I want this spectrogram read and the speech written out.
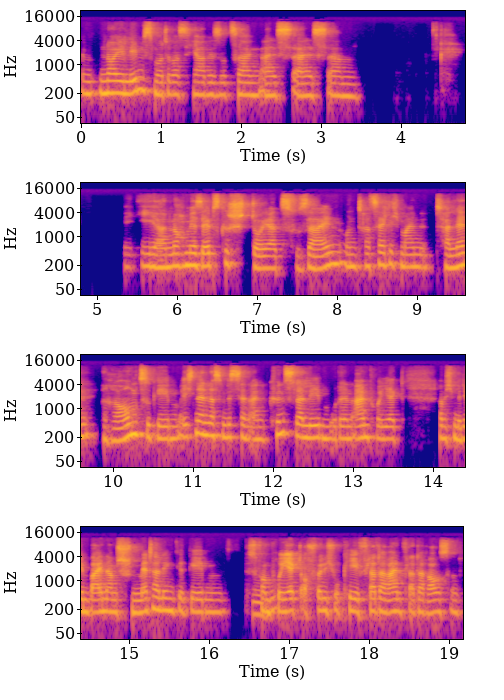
neue Lebensmotto, was ich habe, sozusagen als, als ähm, ja, noch mehr selbstgesteuert zu sein und tatsächlich meinen Talent Raum zu geben. Ich nenne das ein bisschen ein Künstlerleben oder in einem Projekt habe ich mir den Beinamen Schmetterling gegeben. Ist vom mhm. Projekt auch völlig okay. Flatter rein, flatter raus und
